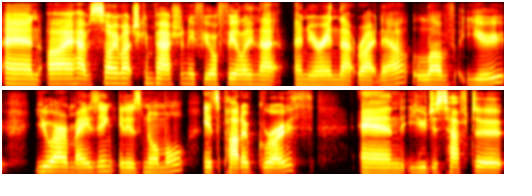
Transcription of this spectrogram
and I have so much compassion if you're feeling that and you're in that right now. Love you. You are amazing. It is normal. It's part of growth. And you just have to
